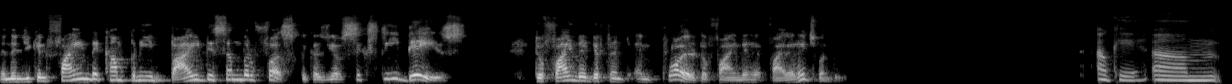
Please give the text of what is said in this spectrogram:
and then you can find a company by December 1st because you have 60 days to find a different employer to find a file an H1B. Okay. Um,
